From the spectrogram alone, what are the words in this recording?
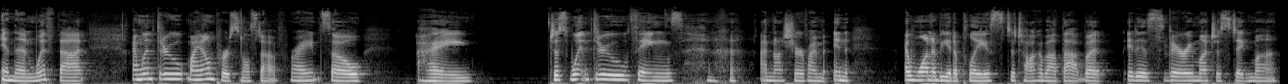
And then with that, I went through my own personal stuff, right? So I just went through things. I'm not sure if I'm in, I want to be at a place to talk about that, but it is very much a stigma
